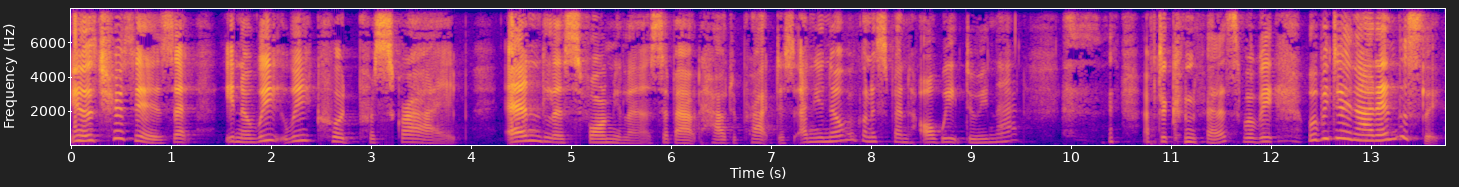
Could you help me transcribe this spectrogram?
You know, the truth is that you know, we, we could prescribe endless formulas about how to practice. And you know, we're going to spend all week doing that. I have to confess, we'll be, we'll be doing that endlessly.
